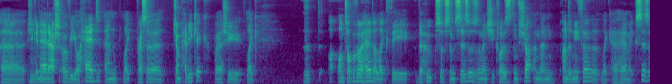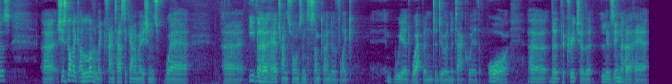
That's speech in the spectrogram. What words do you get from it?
Uh, she can air dash over your head and like press a jump heavy kick where she like the on top of her head are like the the hoops of some scissors and then she closes them shut and then underneath her like her hair makes scissors. Uh, she's got like a lot of like fantastic animations where uh, either her hair transforms into some kind of like weird weapon to do an attack with, or uh, the the creature that lives in her hair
